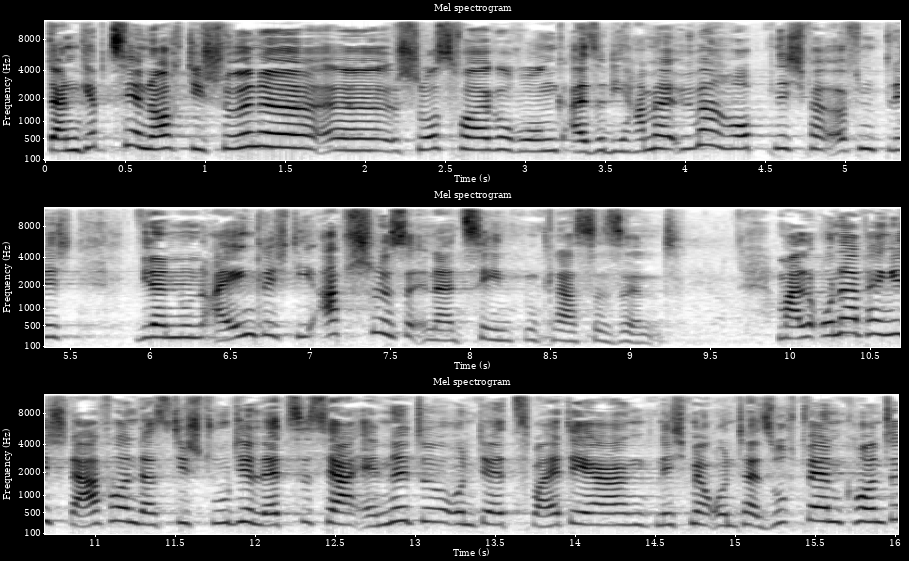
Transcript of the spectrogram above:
dann gibt es hier noch die schöne äh, Schlussfolgerung, also die haben ja überhaupt nicht veröffentlicht, wie dann nun eigentlich die Abschlüsse in der 10. Klasse sind. Mal unabhängig davon, dass die Studie letztes Jahr endete und der zweite Jahrgang nicht mehr untersucht werden konnte,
